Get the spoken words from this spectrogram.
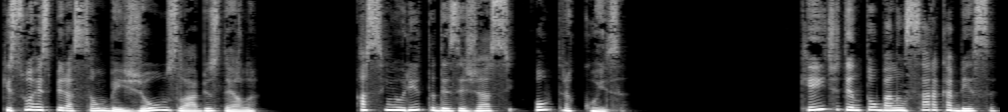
que sua respiração beijou os lábios dela. A senhorita desejasse outra coisa. Kate tentou balançar a cabeça,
